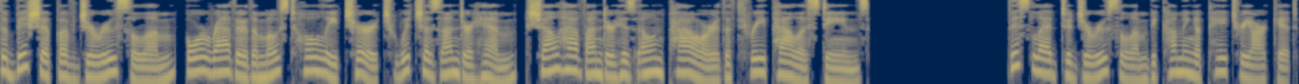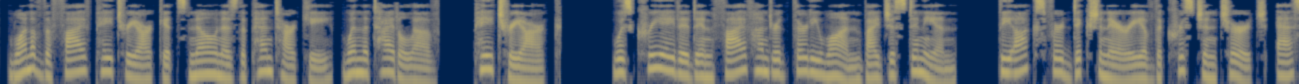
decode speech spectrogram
The Bishop of Jerusalem, or rather the most holy Church which is under him, shall have under his own power the three Palestines. This led to Jerusalem becoming a patriarchate, one of the five patriarchates known as the Pentarchy, when the title of «patriarch» was created in 531 by Justinian. The Oxford Dictionary of the Christian Church, S.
